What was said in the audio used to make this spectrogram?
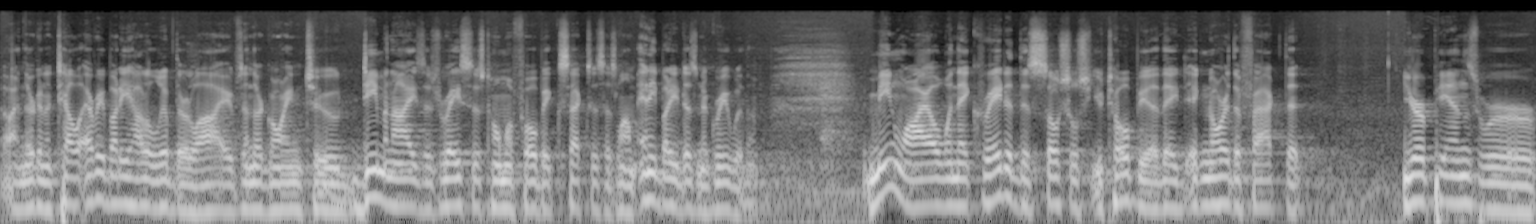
And they're going to tell everybody how to live their lives, and they're going to demonize as racist, homophobic, sexist Islam. Anybody doesn't agree with them. Meanwhile, when they created this social utopia, they ignored the fact that Europeans were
